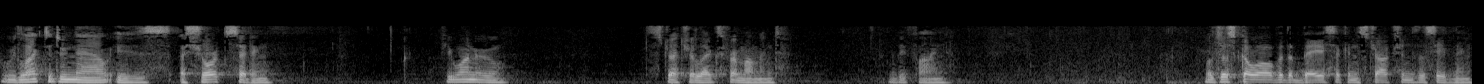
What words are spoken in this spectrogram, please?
what we'd like to do now is a short sitting. If you want to stretch your legs for a moment, it'll be fine. We'll just go over the basic instructions this evening.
